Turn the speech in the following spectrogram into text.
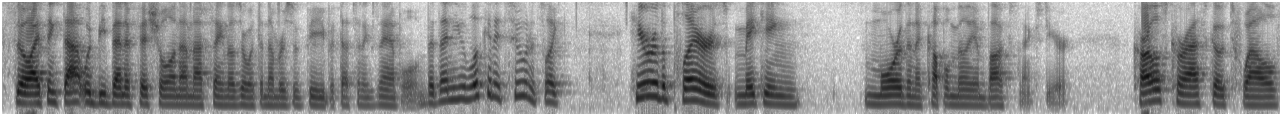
So I think that would be beneficial, and I'm not saying those are what the numbers would be, but that's an example. But then you look at it too, and it's like, here are the players making more than a couple million bucks next year. Carlos Carrasco, 12,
